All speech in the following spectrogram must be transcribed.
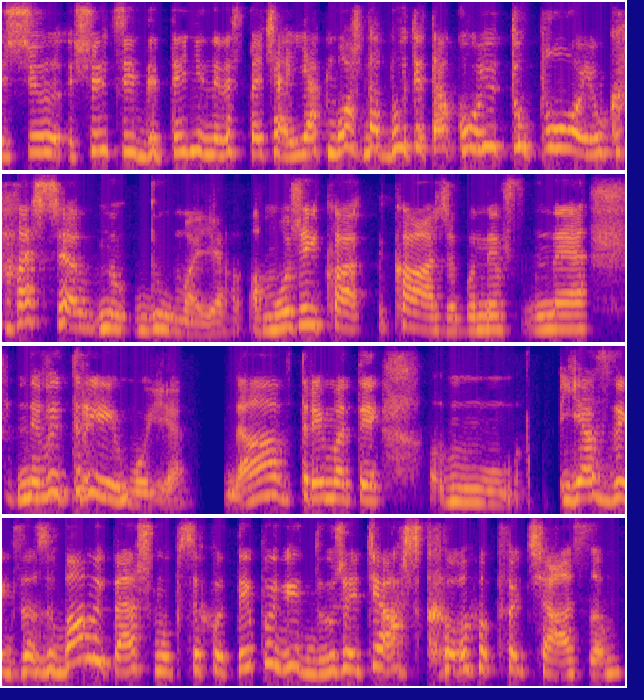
що, що цій дитині не вистачає. Як можна бути такою тупою, каже, ну, думає, а може й каже, бо не, не, не витримує. Да? Втримати м, язик за зубами першому психотипові дуже тяжко по часом.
